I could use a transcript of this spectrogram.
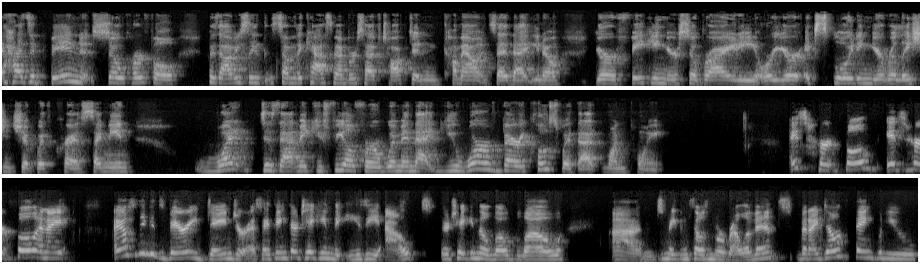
has it been so hurtful? Because obviously, some of the cast members have talked and come out and said that you know you're faking your sobriety or you're exploiting your relationship with Kris. I mean, what does that make you feel for women that you were very close with at one point? It's hurtful. It's hurtful, and I I also think it's very dangerous. I think they're taking the easy out. They're taking the low blow um, to make themselves more relevant. But I don't think when you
